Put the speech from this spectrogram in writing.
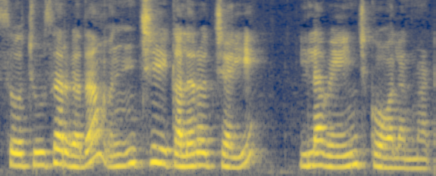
సో చూసారు కదా మంచి కలర్ వచ్చాయి. ఇలా వేయించుకోవాలన్నమాట.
